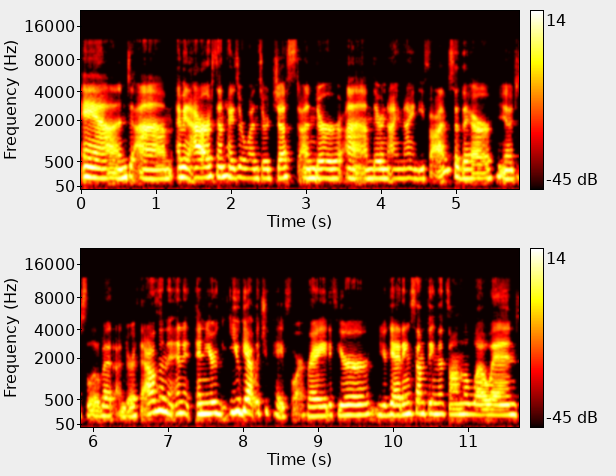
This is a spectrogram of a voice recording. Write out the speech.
And um, I mean, our Sennheiser ones are just under um, they're 995, so they're you know just a little bit under a thousand, and and you're you get what you pay for, right? If you're you're getting something that's on the low end,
